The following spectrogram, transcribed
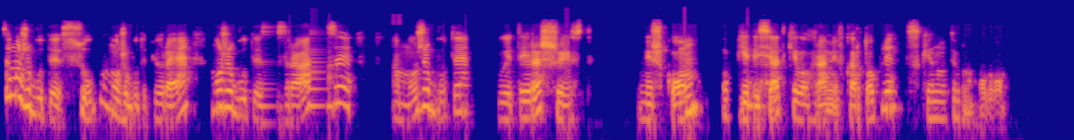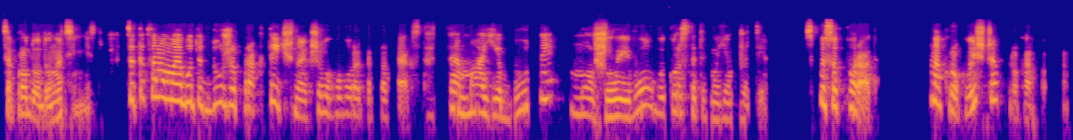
це може бути суп, може бути пюре, може бути зрази, а може бути битий рашист мішком у 50 кілограмів картоплі скинутим на голову. Це про додану цінність. Це так само має бути дуже практично, якщо ви говорите про текст. Це має бути можливо використати в моєму житті. Список порад на крок вище про картоплю.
